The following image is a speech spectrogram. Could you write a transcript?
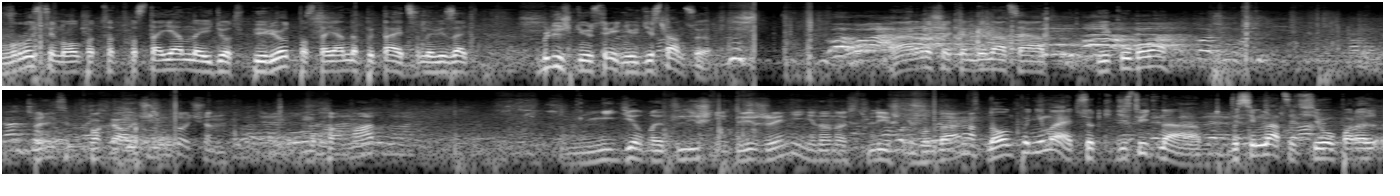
в росте, но он постоянно идет вперед, постоянно пытается навязать ближнюю и среднюю дистанцию. Хорошая комбинация от Якубова. В принципе, пока очень точен Мухаммад. Не делает лишних движений, не наносит лишних ударов. Но он понимает, все-таки действительно 18, всего пораж-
